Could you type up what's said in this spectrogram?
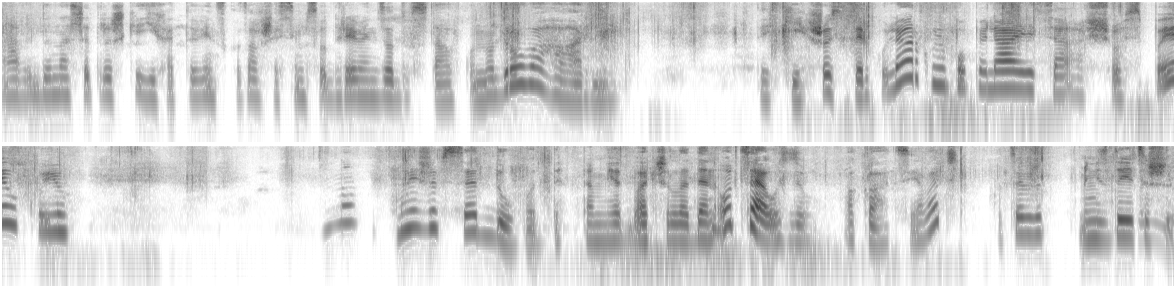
А до нас ще трошки їхати, то він сказав, що 700 гривень за доставку. Ну, дрова гарні. Такі. Щось циркуляркою попиляється, а щось пилкою. Ну, майже все дуго. Там я бачила ден. Оце ось акація, бачите? Оце вже, мені здається, що.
